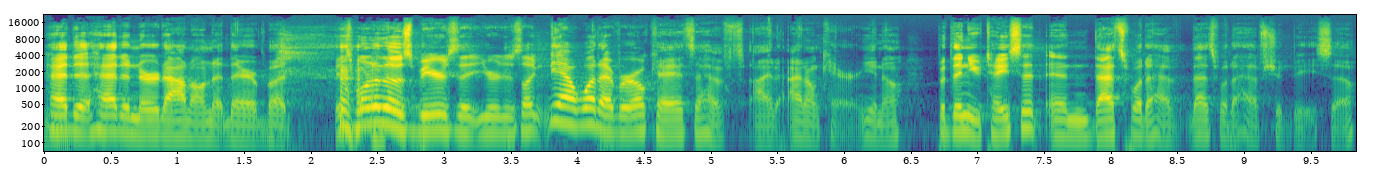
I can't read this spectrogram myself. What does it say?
had to had to nerd out on it there, but it's one of those beers that you're just like, yeah, whatever, okay, it's a Hef. I, I don't care, you know. But then you taste it, and that's what a Hef. That's what a Hef should be. So.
